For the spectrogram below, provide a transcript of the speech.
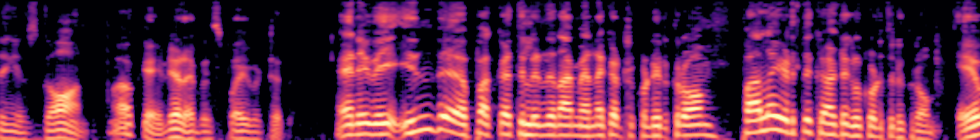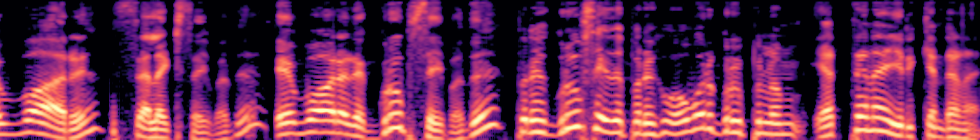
Everything is gone okay database போய்விட்டது. எனவே இந்த பக்கத்திலிருந்து நாம் என்ன கற்றுக்கொண்டிருக்கிறோம்? பல எடுத்துக்காட்டுகள் கொடுத்திருக்கிறோம். எவ்வாறு செலக்ட் செய்வது? எவ்வாறு அதை குரூப் செய்வது? பிறகு குரூப் செய்த பிறகு ஒவ்வொரு குரூப்பிலும் எத்தனை இருக்கின்றன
